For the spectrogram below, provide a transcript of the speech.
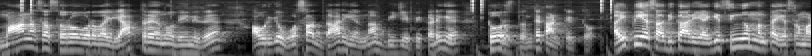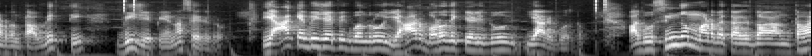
ಮಾನಸ ಸರೋವರದ ಯಾತ್ರೆ ಅನ್ನೋದೇನಿದೆ ಅವರಿಗೆ ಹೊಸ ದಾರಿಯನ್ನು ಬಿ ಜೆ ಪಿ ಕಡೆಗೆ ತೋರಿಸಿದಂತೆ ಕಾಣ್ತಿತ್ತು. ಐ ಪಿ ಎಸ್ ಅಧಿಕಾರಿಯಾಗಿ ಸಿಂಗಮ್ ಅಂತ ಹೆಸರು ಮಾಡಿದಂಥ ವ್ಯಕ್ತಿ ಬಿ ಜೆ ಪಿಯನ್ನು ಸೇರಿದರು. ಯಾಕೆ ಬಿ ಜೆ ಪಿಗೆ ಬಂದರು, ಯಾರು ಬರೋದಕ್ಕೆ ಹೇಳಿದ್ದು, ಯಾರಿಗೆ ಗೊತ್ತು? ಅದು ಸಿಂಗಮ್ ಮಾಡಬೇಕಾದಂತಹ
